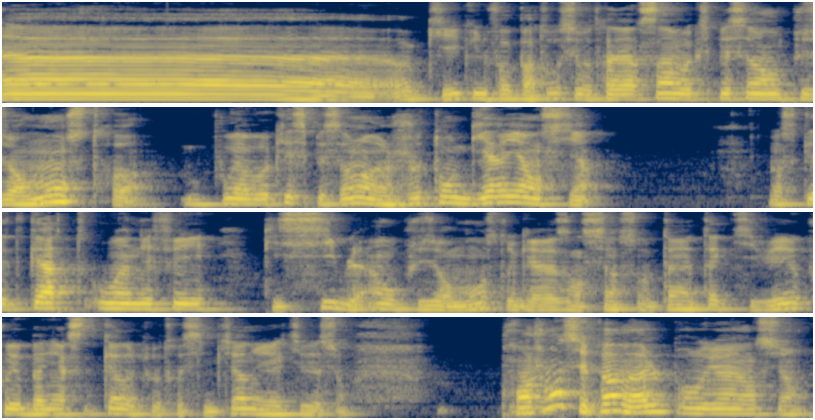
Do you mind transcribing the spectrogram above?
Euh, ok, qu'une fois par tour, si votre adversaire invoque spécialement plusieurs monstres, vous pouvez invoquer spécialement un jeton guerrier ancien. Lorsque carte ou un effet qui cible un ou plusieurs monstres, guerriers anciens sont est activés, vous pouvez bannir cette carte depuis votre cimetière d'une activation. Franchement, c'est pas mal pour le guerrier ancien.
